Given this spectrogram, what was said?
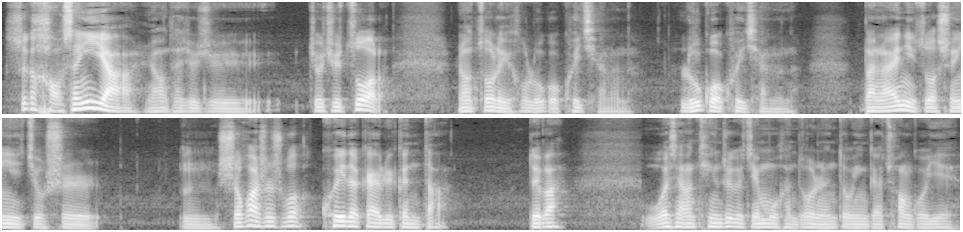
是个好生意啊，然后他就去就去做了，然后做了以后，如果亏钱了呢？如果亏钱了呢？本来你做生意就是。嗯，实话实说，亏的概率更大，对吧？我想听这个节目，很多人都应该创过业。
